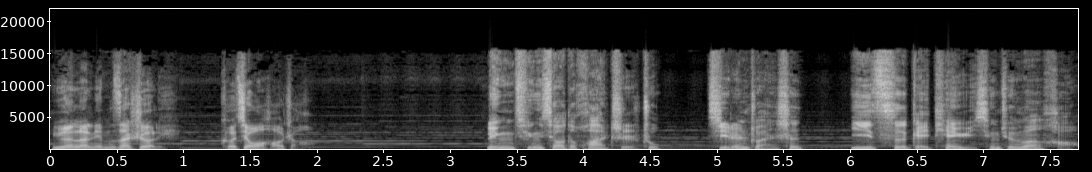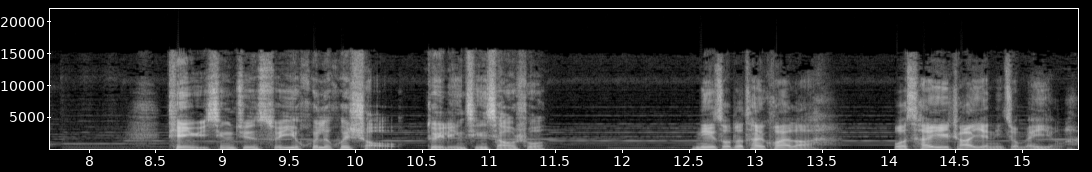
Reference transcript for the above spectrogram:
原来你们在这里，可叫我好找。”林青霄的话止住，几人转身依次给天宇星君问好。天宇星君随意挥了挥手，对林青霄说：“你走得太快了，我才一眨眼你就没影了。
